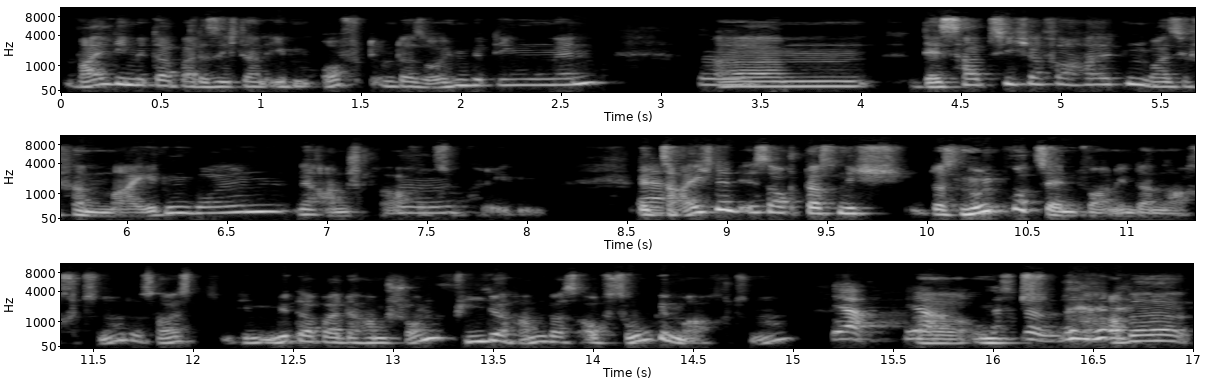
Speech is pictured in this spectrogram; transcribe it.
weil die Mitarbeiter sich dann eben oft unter solchen Bedingungen mhm. ähm, deshalb sicher verhalten, weil sie vermeiden wollen, eine Ansprache mhm. zu kriegen. Bezeichnend ja. ist auch, dass nicht das 0% waren in der Nacht. Ne? Das heißt, die Mitarbeiter haben schon, viele haben das auch so gemacht. Ne? Ja, ja, äh, und, das stimmt. Aber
